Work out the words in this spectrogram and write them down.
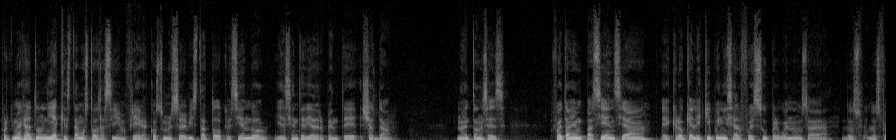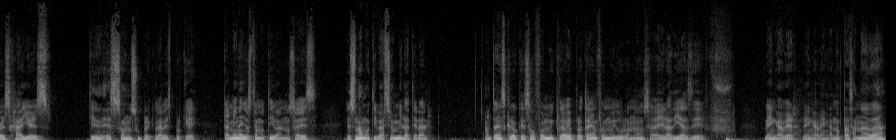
Porque imagínate un día que estamos todos así en friega, customer service está todo creciendo y el siguiente día de repente shutdown, ¿no? Entonces fue también paciencia, eh, creo que el equipo inicial fue súper bueno, o sea, los, los first hires tienen- son súper claves porque también ellos te motivan, o sea, es, es una motivación bilateral. Entonces creo que eso fue muy clave, pero también fue muy duro, ¿no? O sea, era días de, "Uf, venga, a ver, venga, venga, no pasa nada,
